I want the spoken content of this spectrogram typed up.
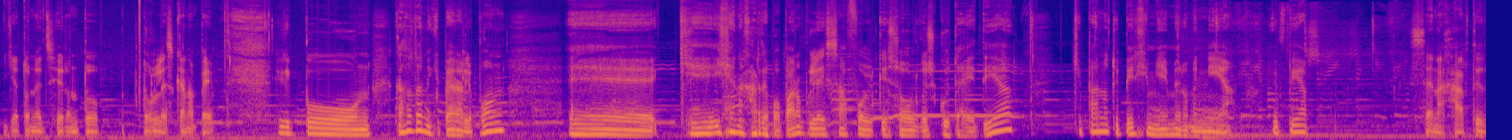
Για τον Ed Sheeran το, το λες καναπέ. Λοιπόν, καθόταν εκεί πέρα λοιπόν ε, και είχε ένα χάρτη από πάνω που λέει Suffolk is always good idea και πάνω του υπήρχε μια ημερομηνία η οποία σε ένα χάρτη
